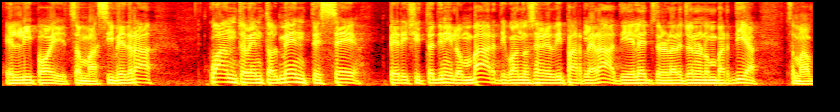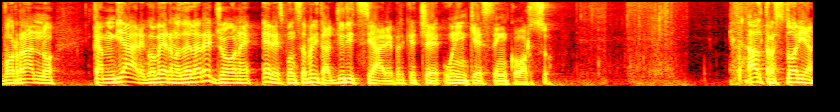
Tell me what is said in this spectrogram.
e lì poi insomma si vedrà quanto eventualmente se per i cittadini lombardi quando se ne riparlerà di eleggere la regione Lombardia insomma vorranno cambiare governo della regione e responsabilità giudiziarie perché c'è un'inchiesta in corso. Altra storia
